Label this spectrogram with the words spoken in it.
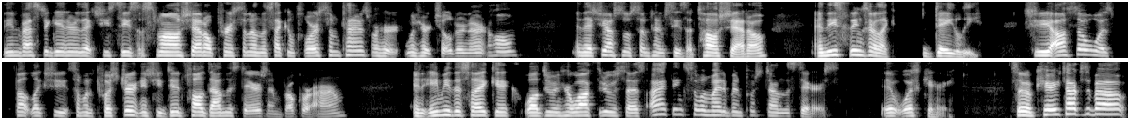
the investigator, that she sees a small shadow person on the second floor sometimes where her when her children aren't home, and that she also sometimes sees a tall shadow. And these things are like daily. She also was felt like she someone pushed her and she did fall down the stairs and broke her arm. And Amy the psychic, while doing her walkthrough, says, I think someone might have been pushed down the stairs. It was Carrie. So Carrie talks about,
